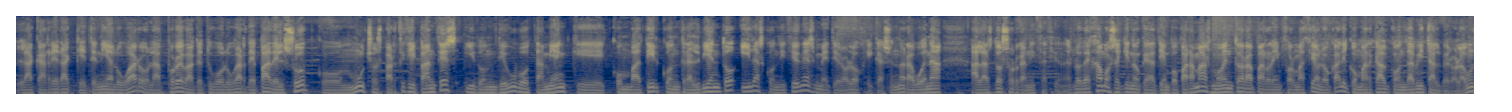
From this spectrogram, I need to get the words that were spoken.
la carrera que tenía lugar o la prueba que tuvo lugar de Padel Sub con muchos participantes y donde hubo también que combatir contra el viento y las condiciones meteorológicas. Enhorabuena a las dos organizaciones. Lo dejamos aquí, no queda tiempo para más. Momento ahora para la información local y comarcal con David Alberola. Un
